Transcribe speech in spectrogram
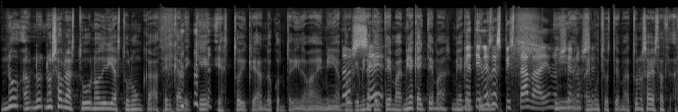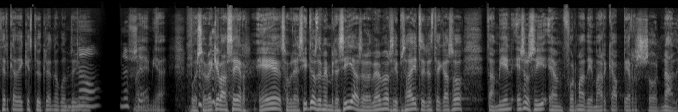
no, no, no sabrás tú, no dirías tú nunca acerca de qué estoy creando contenido, madre mía, No porque mira que hay temas, mira que hay temas, mira que Me hay tienes temas. despistada, ¿eh? No sé, hay- no hay sé. muchos temas. ¿Tú no sabes ac- acerca de qué estoy creando contenido? No, no Madre sé. mía. Pues sobre qué va a ser, ¿eh? sobre sitios de membresía, sobre membership sites, en este caso también, eso sí, en forma de marca personal.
